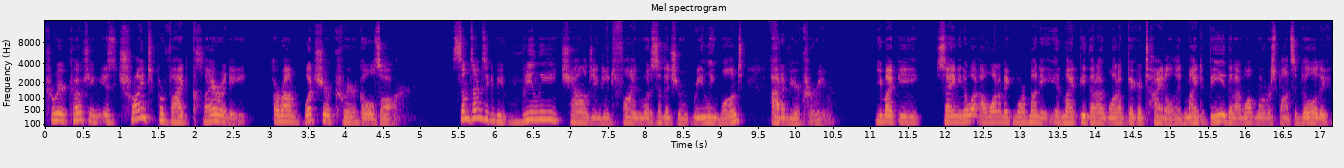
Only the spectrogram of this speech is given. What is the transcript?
career coaching is trying to provide clarity around what your career goals are. Sometimes it can be really challenging to define what is it that you really want out of your career. You might be saying, you know what, I want to make more money. It might be that I want a bigger title. It might be that I want more responsibility.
